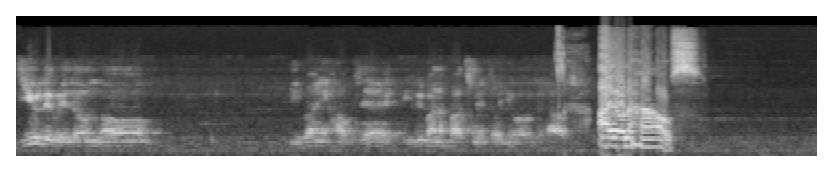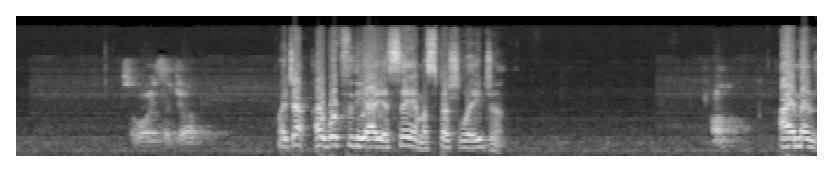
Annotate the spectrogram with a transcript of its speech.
do you live alone or you run a house there? You live in an apartment or you own a house? I own a house. So what is your job? My job, I work for the ISA. I'm a special agent. Huh? I'm an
